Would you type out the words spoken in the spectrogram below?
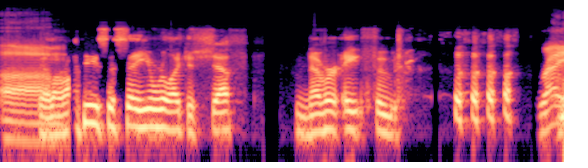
Um, Laurent used to say you were like a chef never ate food. Right,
